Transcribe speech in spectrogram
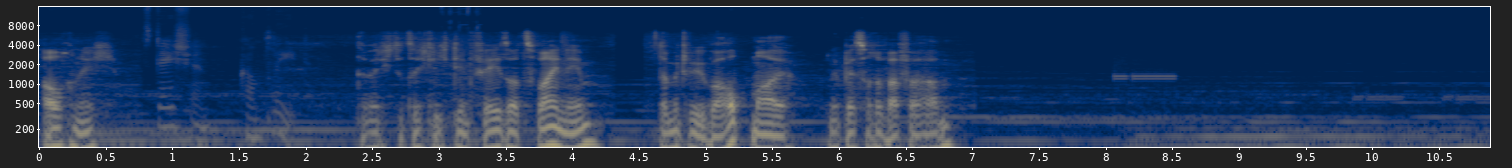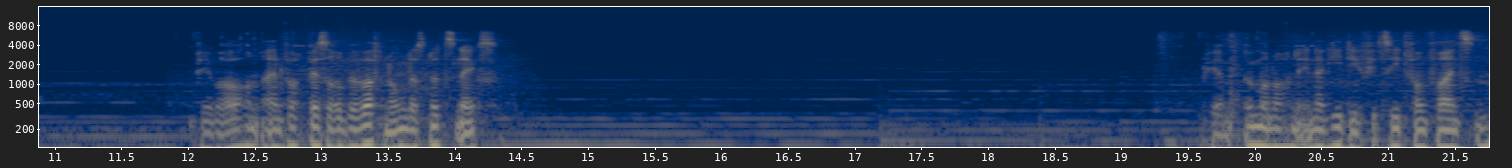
auch nicht. Da werde ich tatsächlich den Phaser 2 nehmen, damit wir überhaupt mal eine bessere Waffe haben. Wir brauchen einfach bessere Bewaffnung, das nützt nichts. Wir haben immer noch ein Energiedefizit vom Feinsten.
